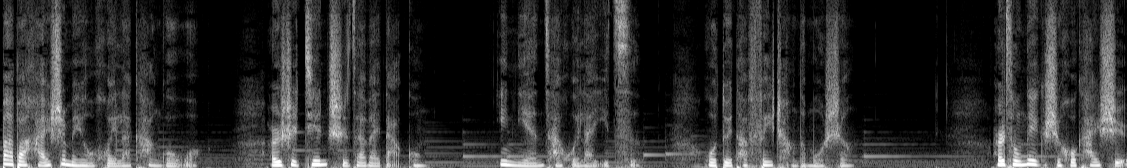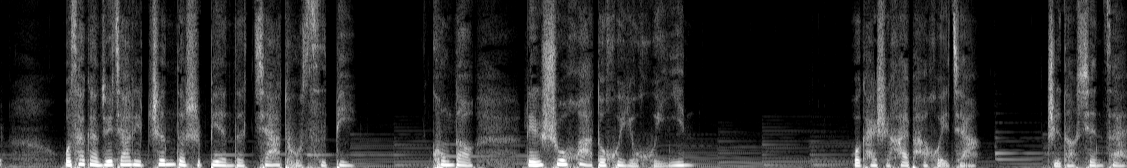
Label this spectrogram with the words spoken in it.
爸爸还是没有回来看过我，而是坚持在外打工，一年才回来一次，我对他非常的陌生。而从那个时候开始，我才感觉家里真的是变得家徒四壁，空到连说话都会有回音。我开始害怕回家，直到现在。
